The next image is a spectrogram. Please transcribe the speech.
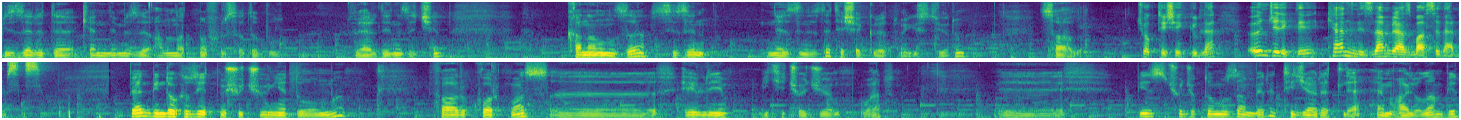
bizleri de kendimizi anlatma fırsatı bul verdiğiniz için kanalınıza sizin nezdinizde teşekkür etmek istiyorum. Sağ olun. Çok teşekkürler. Öncelikle kendinizden biraz bahseder misiniz? Ben 1973 Ünye doğumlu. Faruk Korkmaz. Ee, evliyim. iki çocuğum var. Ee, biz çocukluğumuzdan beri ticaretle hemhal olan bir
